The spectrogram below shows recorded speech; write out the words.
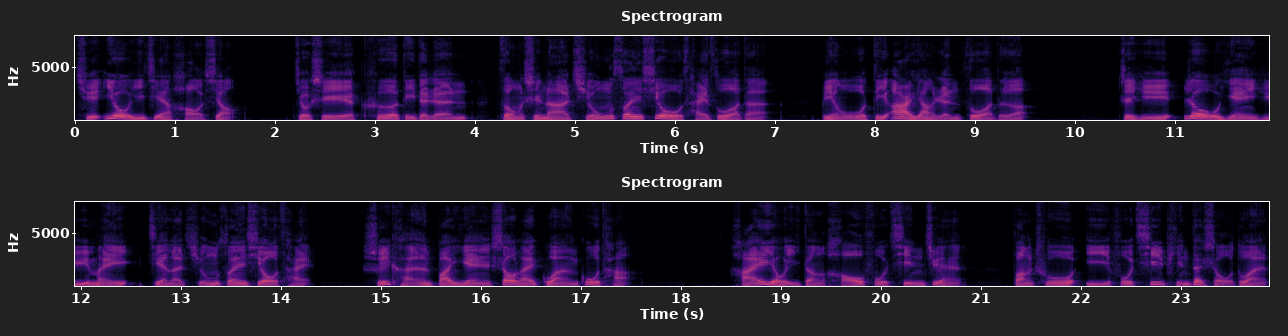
却又一件好笑，就是科第的人总是那穷酸秀才做的，并无第二样人做得。至于肉眼愚眉见了穷酸秀才，谁肯把眼梢来管顾他？还有一等豪富亲眷。放出以富欺贫的手段，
